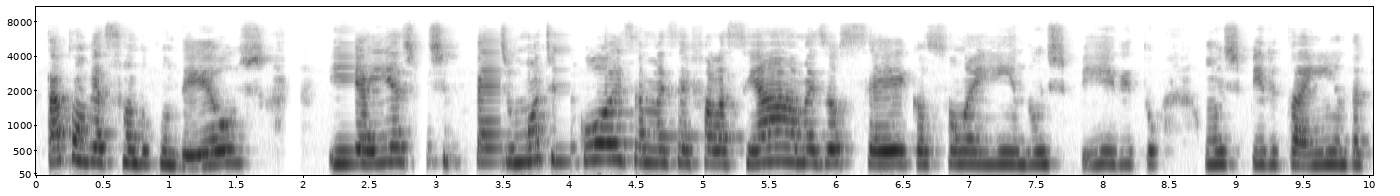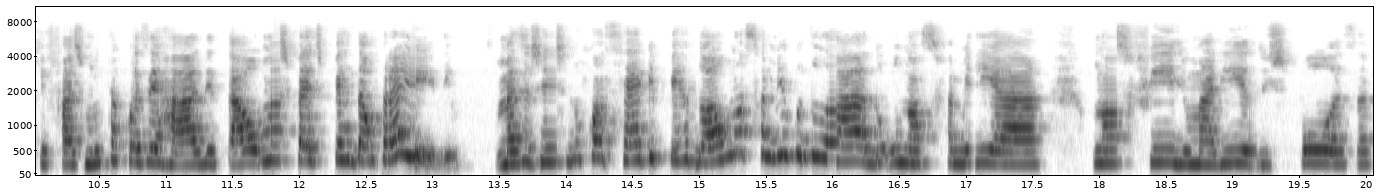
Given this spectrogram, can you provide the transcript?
está conversando com Deus e aí a gente pede um monte de coisa, mas aí fala assim: ah, mas eu sei que eu sou ainda um espírito, um espírito ainda que faz muita coisa errada e tal, mas pede perdão para ele mas a gente não consegue perdoar o nosso amigo do lado, o nosso familiar, nosso filho, marido, esposa,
